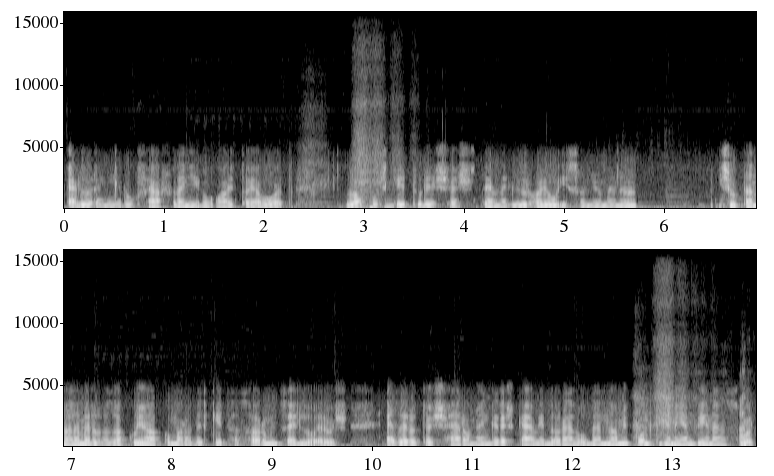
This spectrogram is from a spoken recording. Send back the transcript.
előre nyíló, felfele nyíló ajtaja volt, lapos, kétüléses, tényleg űrhajó, iszonyú menő, és utána lemerül az akkuja, akkor marad egy 231 lóerős 1005-ös háromhengeres kávédoráló benne, ami pont ugyanilyen bénán szólt.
